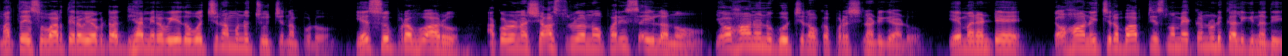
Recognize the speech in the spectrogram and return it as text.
మత్తేసు వార్త ఇరవై ఒకటి అధ్యాయం ఇరవై ఐదు వచ్చినమును చూచినప్పుడు యేసు ప్రభు వారు అక్కడున్న శాస్త్రులను పరిసయులను యోహానును గూర్చిన ఒక ప్రశ్న అడిగాడు. ఏమనంటే యోహాను ఇచ్చిన బాప్తిస్మం ఎక్కడి నుండి కలిగినది?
